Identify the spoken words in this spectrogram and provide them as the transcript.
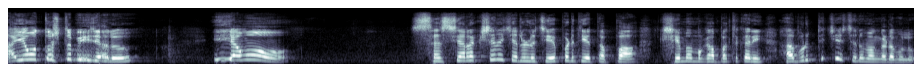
అయ్యేమో దుష్ట బీజాలు ఈ ఏమో సస్యరక్షణ చర్యలు చేపడితే తప్ప క్షేమముగా బతకని అభివృద్ధి చేసిన వంగడములు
